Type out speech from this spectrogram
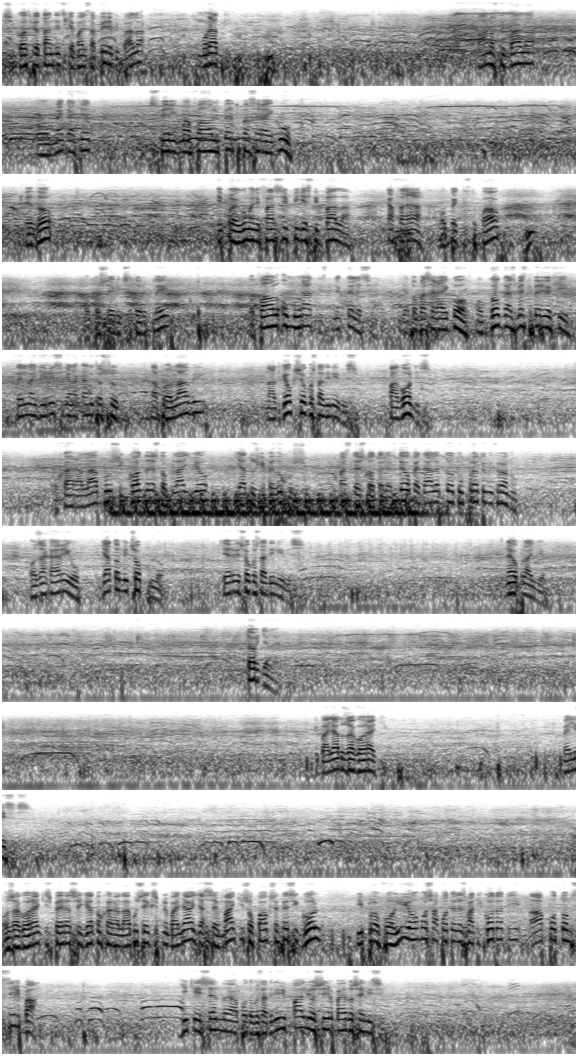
Σηκώθηκε ο Τάντιτς και μάλιστα πήρε την μπάλα. Μουράτη. Πάνω στην μπάλα ο Μέγκαχετ. Σφύριγμα φάουλ υπέρ του Πανσεραϊκού. Εδώ η προηγούμενη φάση πήγε στην μπάλα καθαρά. Ο παίκτης του ΠΑΟΚ όπως έδειξε το replay. Το φάουλ ο Μουράτης στην εκτέλεση για τον Πασεραϊκό. Ο Γκόγκας μέσα στην περιοχή. Θέλει να γυρίσει για να κάνει το σουτ. Θα προλάβει να διώξει ο Κωνσταντινίδης. Παγώνης ο Χαραλάμπους, οι κόντρες στο πλάγιο για τους γηπεδούχους. Είμαστε στο τελευταίο πεντάλεπτο του πρώτου ημιχρόνου. Ο Ζαχαρίου για τον Μιτσόπουλο. Κέρδισε ο Κωνσταντινίδης. Νέο πλάγιο. Τόργελε. Η παλιά του Ζαγοράκη. Μελίσης. Ο Ζαγοράκης πέρασε για τον Χαραλάμπου σε έξυπνη παλιά. Για Σεμάκης ο Πάουξ σε θέση γκολ. Η προβολή όμως αποτελεσματικότατη από τον Σύρμπα. Βγήκε η σέντρα από τον Κωνσταντινίδη. Πάλι ο Σύρμπα έδωσε λύση.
